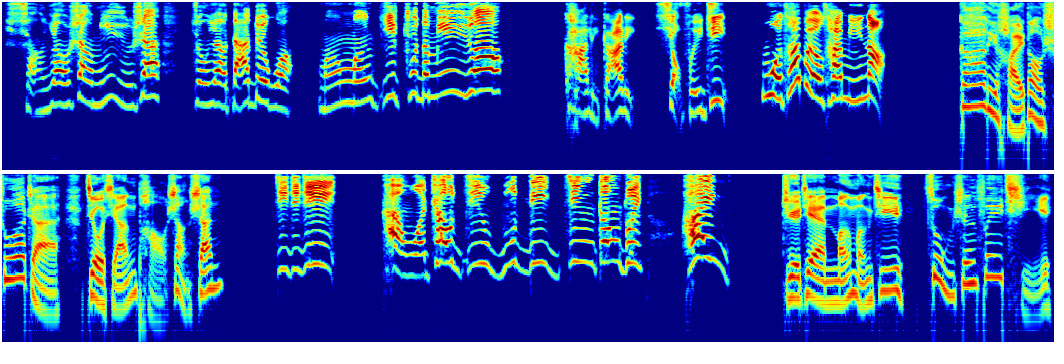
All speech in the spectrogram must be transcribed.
想要上谜语山，就要答对我萌萌鸡出的谜语哦。咖喱咖喱，小肥鸡，我才不要猜谜呢！咖喱海盗说着，就想跑上山。叽叽叽。看我超级无敌金刚嘴！嘿！只见萌萌鸡纵身飞起，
